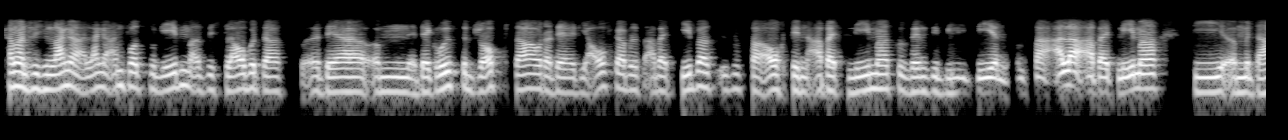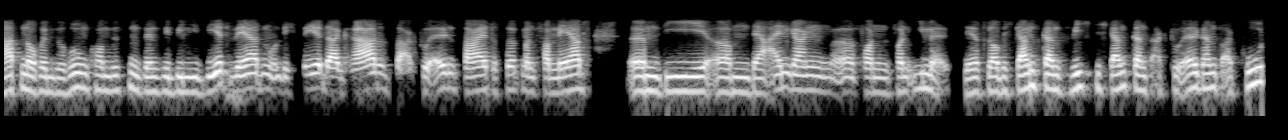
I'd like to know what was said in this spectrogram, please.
kann man natürlich eine lange, lange Antwort zu geben. Also ich glaube, dass äh, der, ähm, der größte Job da oder der, die Aufgabe des Arbeitgebers ist es da auch, den Arbeitnehmer zu sensibilisieren. Und zwar alle Arbeitnehmer, die äh, mit Daten auch in Berührung kommen müssen, sensibilisiert werden. Und ich sehe da gerade zur aktuellen Zeit, das wird man vermehrt, ähm, die, ähm, der Eingang äh, von, von E-Mails. Der ist, glaube ich, ganz, ganz wichtig, ganz, ganz aktuell, ganz akut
